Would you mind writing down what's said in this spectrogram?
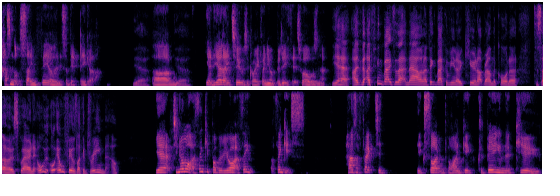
hasn't got the same feel and it's a bit bigger. Yeah, Um, yeah. Yeah, the LA2 was a great venue on beneath it as well, wasn't it? yeah. I I think back to that now, and I think back of you know queuing up round the corner to Soho Square, and it all it all feels like a dream now. Yeah. Do you know what? I think you're probably right. I think I think it's has affected the excitement behind gig because being in the queue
